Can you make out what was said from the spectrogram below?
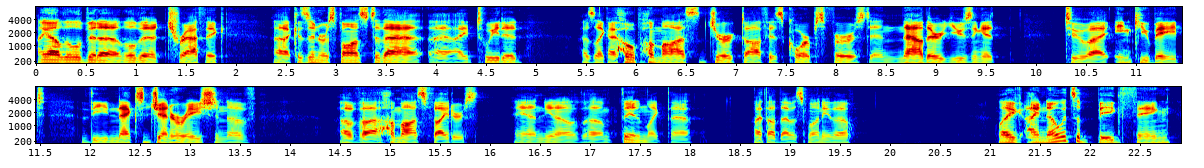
I got a little bit of a little bit of traffic because uh, in response to that, I, I, tweeted, I was like, I hope Hamas jerked off his corpse first, and now they're using it to uh, incubate the next generation of of uh, Hamas fighters. And you know, um, they didn't like that. I thought that was funny though. Like, I know it's a big thing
